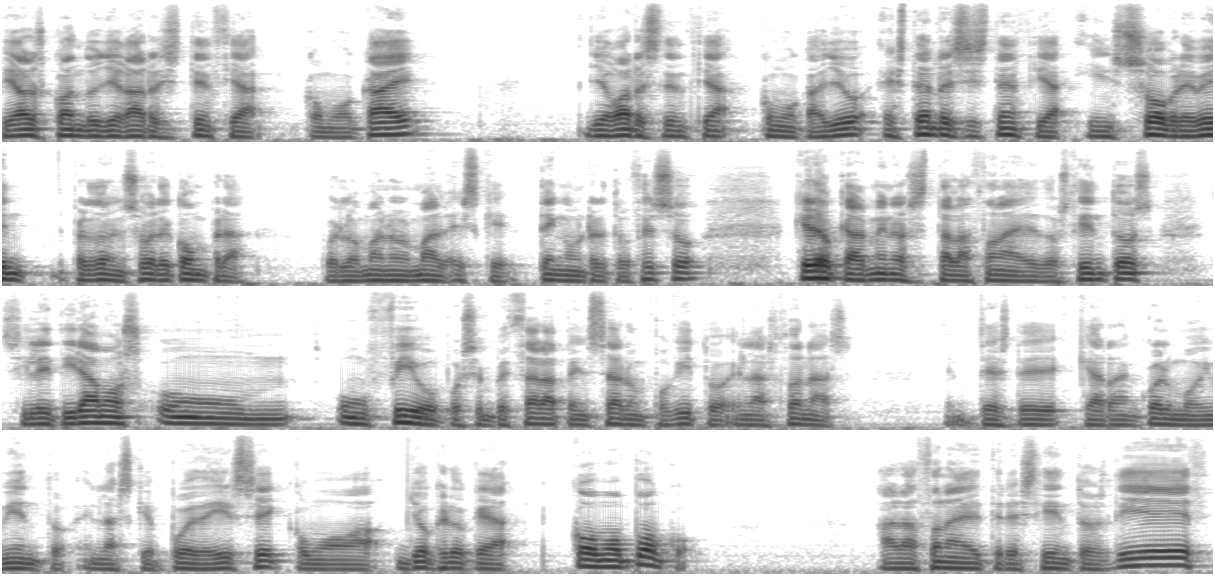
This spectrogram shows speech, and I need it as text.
Fijaros cuando llega a resistencia como cae, llegó a resistencia como cayó, está en resistencia y en, sobre, perdón, en sobrecompra, pues lo más normal es que tenga un retroceso. Creo que al menos está la zona de 200. Si le tiramos un, un FIBO, pues empezar a pensar un poquito en las zonas desde que arrancó el movimiento en las que puede irse, como yo creo que como poco a la zona de 310.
